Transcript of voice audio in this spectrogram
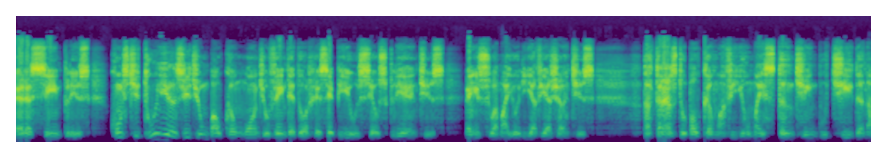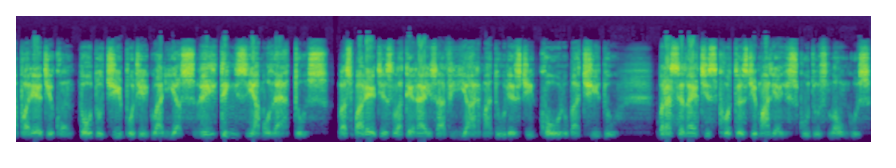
Era simples, constituía-se de um balcão onde o vendedor recebia os seus clientes, em sua maioria viajantes. Atrás do balcão havia uma estante embutida na parede com todo tipo de iguarias, itens e amuletos. Nas paredes laterais havia armaduras de couro batido, braceletes, cotas de malha, escudos longos,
